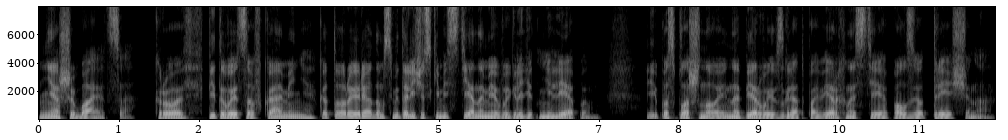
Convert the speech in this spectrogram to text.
Не ошибается. Кровь впитывается в камень, который рядом с металлическими стенами выглядит нелепым, и по сплошной, на первый взгляд поверхности, ползет трещина.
